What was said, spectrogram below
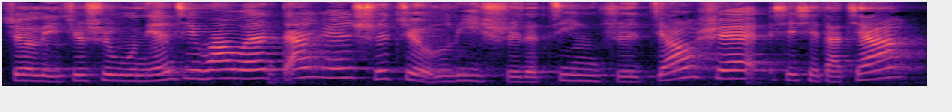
这里就是五年级华文单元十九历史的禁止教学，谢谢大家。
